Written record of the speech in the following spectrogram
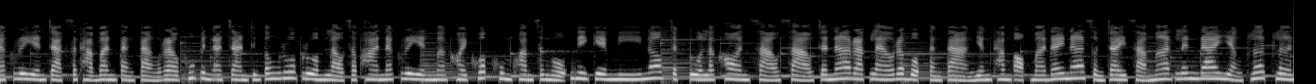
นักเรียนจากสถาบันต่างๆ เราผู้เป็นอาจารย์จึงต้องรวบรวมเหล่าสภานักเรียนมาคอยควบคุมความสงบ ในเกมนี้นอกจากตัวละครสาวๆจะน่ารักแล้วระบบต่างๆ ยังทำออกมาได้น่าสนใจสามารถเล่นได้อย่างเพลิดเพลิน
